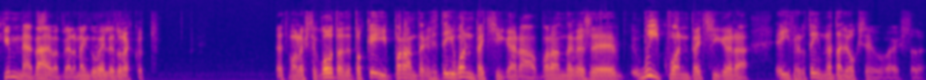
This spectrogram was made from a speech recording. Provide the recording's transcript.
kümme päeva peale mängu väljatulekut et ma oleks nagu oodanud, et okei okay,, parandage see day one patch'iga ära, parandage see week one patch'iga ära. ei, praegu teine nädal jookseb juba, eks ole.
